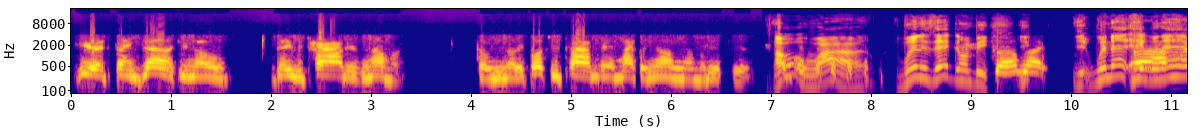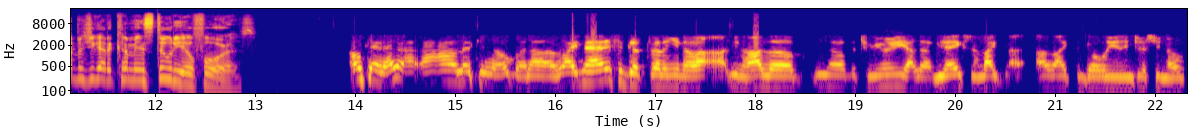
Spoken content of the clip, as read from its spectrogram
here at St. John's, you know they retired his number. So, you know, they're supposed to retire me and Michael Young number this year. Oh, wow. when is that going to be? So I'm like, when that hey, uh, when that happens, you got to come in studio for us. Okay, I, will let you know. But uh, right now, it's a good feeling. You know, I, you know, I love you know the community. I love Yates, and like I like to go in and just you know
